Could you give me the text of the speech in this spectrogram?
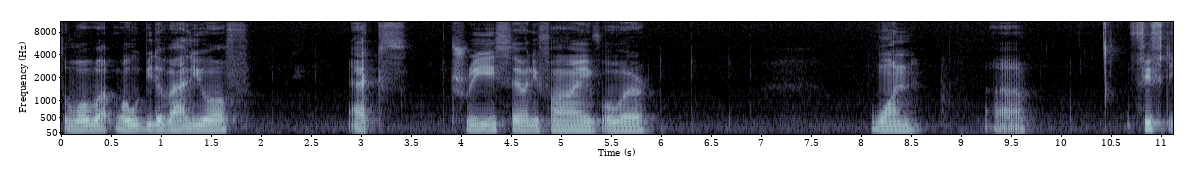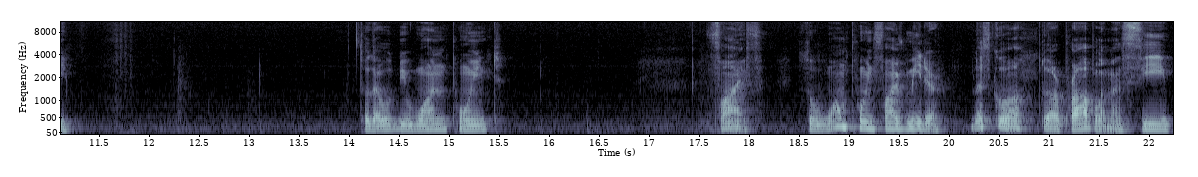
So what, what would be the value of x? 375 over 150. Uh, So that would be 1.5. So 1.5 meter. Let's go up to our problem and see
